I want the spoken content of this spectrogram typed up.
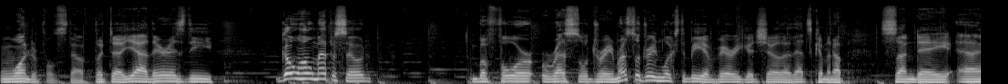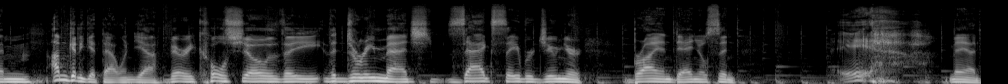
wonderful stuff. But uh, yeah, there is the go home episode before WrestleDream. Wrestle Dream looks to be a very good show, though. That's coming up Sunday. Um, I'm gonna get that one. Yeah, very cool show. The the Dream match. Zack Sabre Jr. Bryan Danielson. Eh, man,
